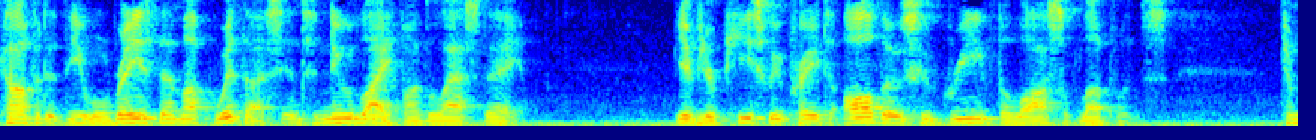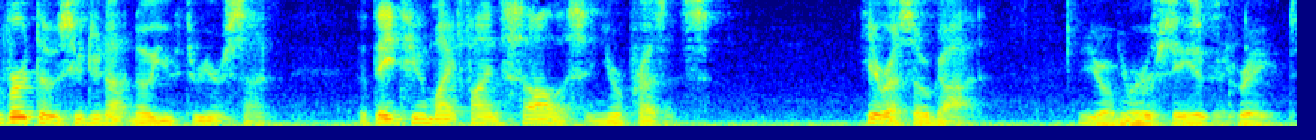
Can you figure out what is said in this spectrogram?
confident that you will raise them up with us into new life on the last day. Give your peace, we pray, to all those who grieve the loss of loved ones. Convert those who do not know you through your Son, that they too might find solace in your presence. Hear us, O God. Your, your mercy, mercy, is great. great.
